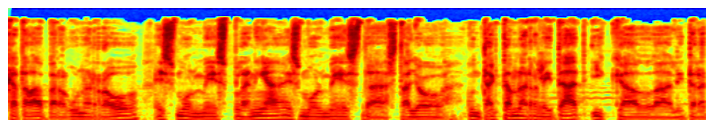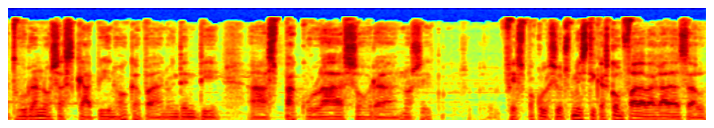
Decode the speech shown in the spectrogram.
català per alguna raó és molt més planià, és molt més d'estar allò contacte amb la realitat i que la literatura no s'escapi, no? cap a no intenti uh, especular sobre, no sé, fer especulacions místiques com fa de vegades el,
